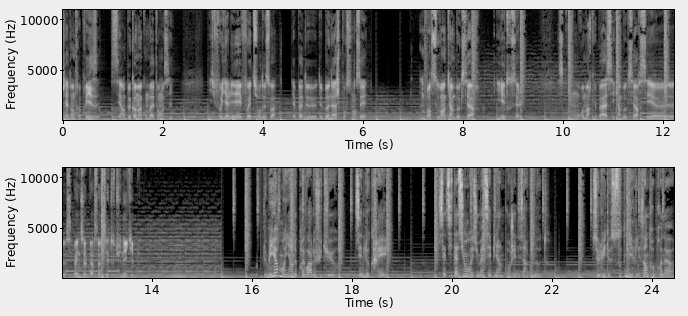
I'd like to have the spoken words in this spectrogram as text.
chef d'entreprise, c'est un peu comme un combattant aussi. Il faut y aller, il faut être sûr de soi. Il n'y a pas de, bon âge pour se lancer. On pense souvent qu'un boxeur, il est tout seul. Ce qu'on remarque pas, c'est qu'un boxeur, c'est euh, pas une seule personne, c'est toute une équipe. Le meilleur moyen de prévoir le futur, c'est de le créer. Cette citation résume assez bien le projet des Argonautes. Celui de soutenir les entrepreneurs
